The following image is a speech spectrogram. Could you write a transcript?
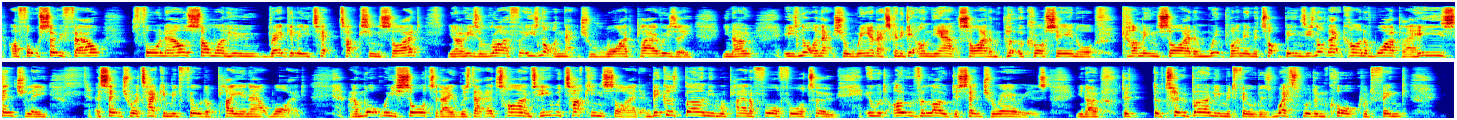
I thought Coufal, Fornals, someone who regularly tucks inside. You know, he's a right foot. He's not a natural wide player, is he? You know, he's not a natural winger that's going to get on the outside and put a cross in or come inside and whip one in the top bins. He's not that kind of wide player. He is essentially a central attacking midfielder playing out wide. And what we saw today was that at times he would tuck inside, and because Burnley were playing a 4 4 2, it would overload the central areas. You know, the, the two Burnley midfielders, Westwood and Cork, would think,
